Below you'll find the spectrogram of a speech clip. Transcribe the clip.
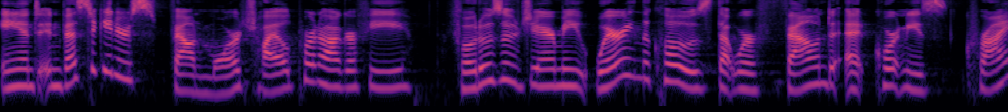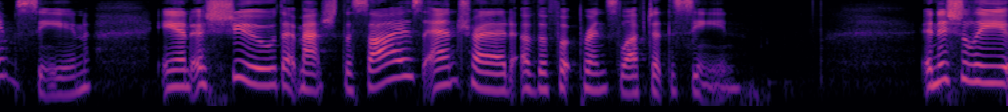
and investigators found more child pornography, photos of Jeremy wearing the clothes that were found at Courtney's crime scene, and a shoe that matched the size and tread of the footprints left at the scene. Initially,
